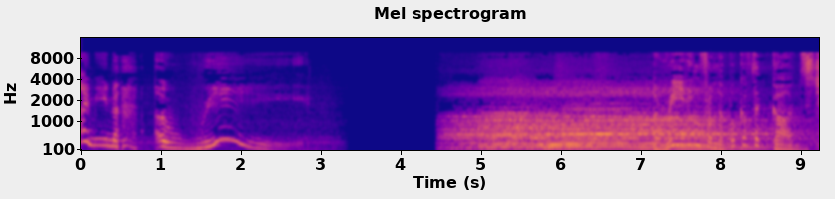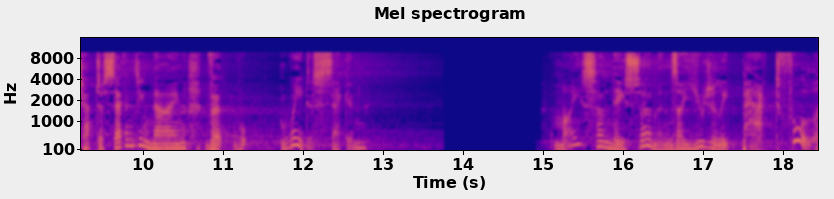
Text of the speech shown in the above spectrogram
I mean, uh, we. A reading from the Book of the Gods, chapter 79, ver. w- Wait a second. My Sunday sermons are usually packed full.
